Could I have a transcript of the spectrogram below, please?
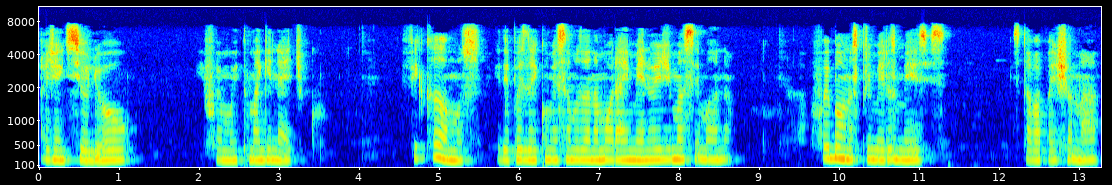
A gente se olhou e foi muito magnético. Ficamos e depois daí começamos a namorar em menos de uma semana. Foi bom nos primeiros meses. Estava apaixonada.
